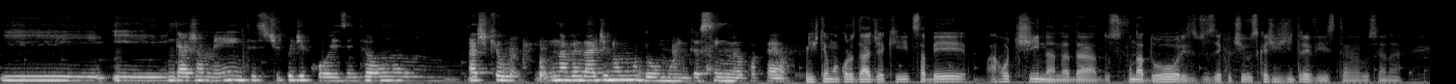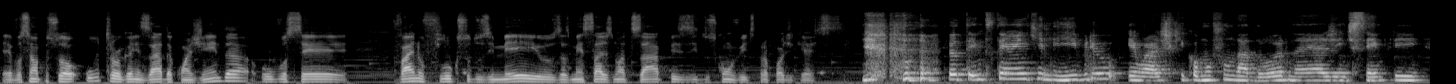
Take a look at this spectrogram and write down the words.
e, e, engajamento, esse tipo de coisa. Então, acho que eu, na verdade, não mudou muito assim o meu papel. A gente tem uma curiosidade aqui de saber a rotina né, da, dos fundadores, dos executivos que a gente entrevista, Luciana. É, você é uma pessoa ultra organizada com agenda ou você vai no fluxo dos e-mails, das mensagens no WhatsApp e dos convites para podcasts? eu tento ter um equilíbrio. Eu acho que como fundador, né, a gente sempre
